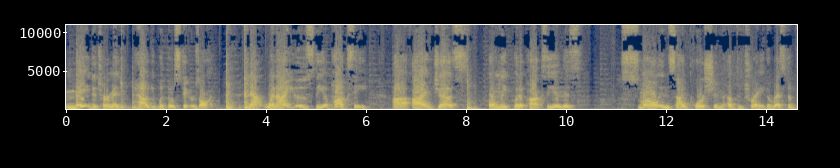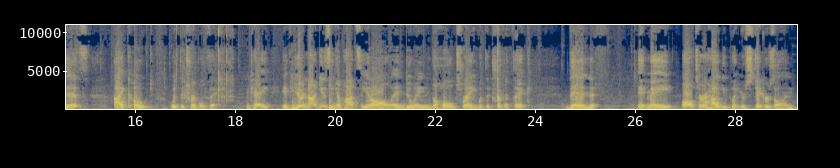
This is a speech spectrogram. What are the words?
may determine how you put those stickers on. Now, when I use the epoxy, uh, I just only put epoxy in this small inside portion of the tray. The rest of this, I coat with the triple thick, okay? If you're not using epoxy at all and doing the whole tray with the triple thick, then it may alter how you put your stickers on.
